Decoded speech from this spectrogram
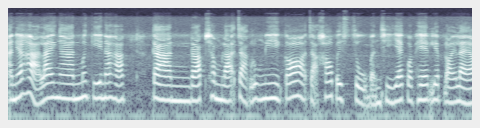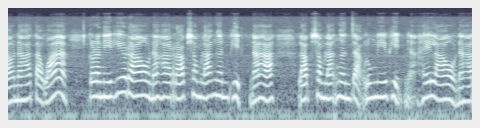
อันนี้ค่ะรายงานเมื่อกี้นะคะ การรับชำระจากลูกหนี้ก็จะเข้าไปสู่บัญชีแยกประเภทเรียบร้อยแล้วนะคะ แต่ว่ากรณีที่เรานะคะรับชำระเงินผิดนะคะ รับชำระเงินจากลูกหนี้ผิดเนี่ยให้เรานะคะ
